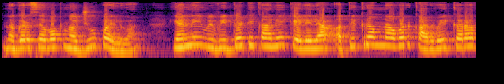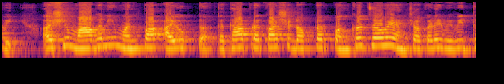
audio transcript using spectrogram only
नगरसेवक नजू पैलवान यांनी विविध ठिकाणी केलेल्या अतिक्रमणावर कारवाई करावी अशी मागणी मनपा आयुक्त तथा प्रकाश डॉक्टर पंकज जावळे यांच्याकडे विविध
